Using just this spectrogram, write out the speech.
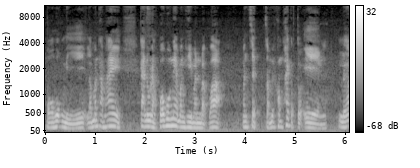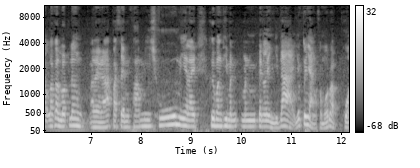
โป๊พวกนี้ แล้วมันทำให้การดูหนังโป๊พวกเนี้ยบางทีมันแบบว่า มันเสร็จสำเร็จความใคร่กับตัวเอง แล้วแล้วก็ลดเรื่องอะไรนะเปอร์เซ็นต์ความมีชู้มีอะไร คือบางทีมันมันเป็นอะไรอย่างนี้ได้ ยกตัวอย่างสมมติแบบผัว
